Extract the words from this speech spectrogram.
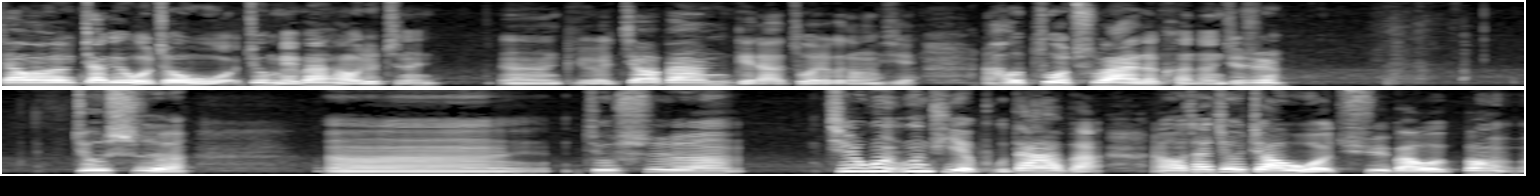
加完加给我之后，我就没办法，我就只能。嗯，比如交班给他做这个东西，然后做出来的可能就是，就是，嗯，就是，其实问问题也不大吧。然后他就叫我去把我帮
